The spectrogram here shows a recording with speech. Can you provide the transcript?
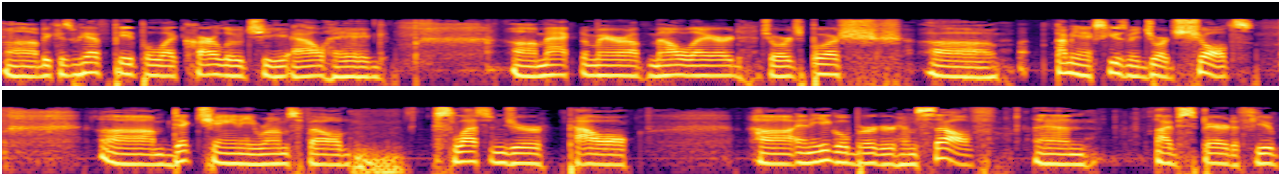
Uh, because we have people like Carlucci, Al Haig, uh, McNamara, Mel Laird, George Bush, uh, I mean, excuse me, George Shultz, um, Dick Cheney, Rumsfeld, Schlesinger, Powell, uh, and Eagleburger himself. And I've spared a few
